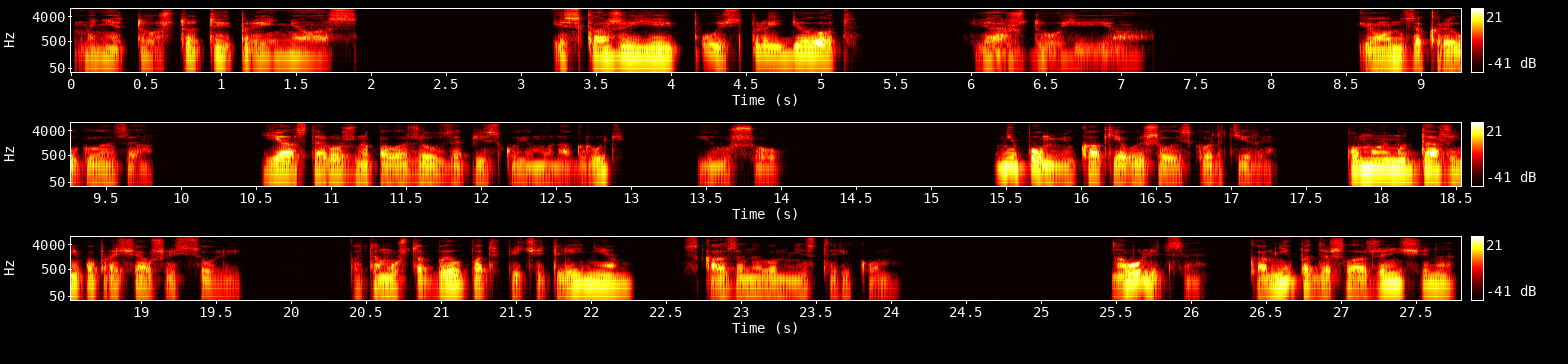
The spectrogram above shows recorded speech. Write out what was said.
мне то, что ты принес, и скажи ей, пусть придет. Я жду ее». И он закрыл глаза. Я осторожно положил записку ему на грудь и ушел. Не помню, как я вышел из квартиры по-моему, даже не попрощавшись с Олей, потому что был под впечатлением сказанного мне стариком. На улице ко мне подошла женщина,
